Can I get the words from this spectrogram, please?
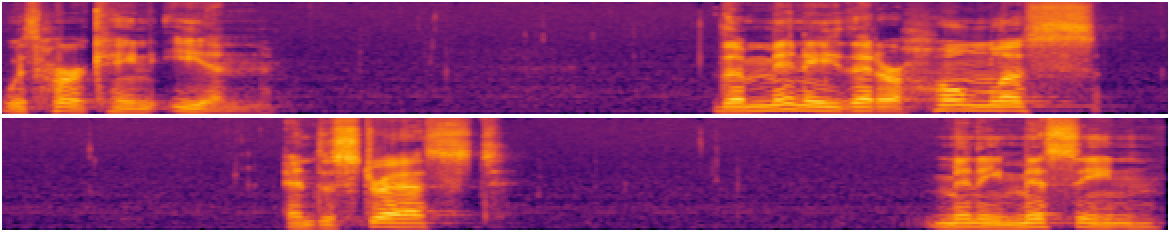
with Hurricane Ian. The many that are homeless and distressed, many missing.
